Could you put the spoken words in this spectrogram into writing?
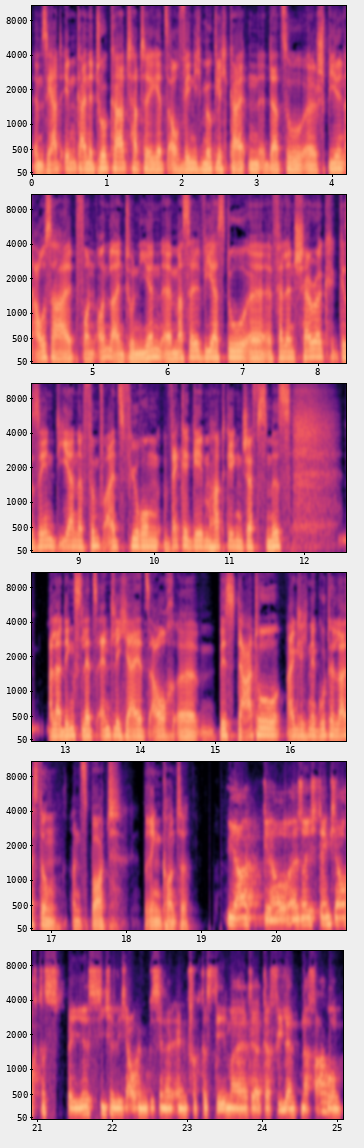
Ähm, sie hat eben keine Tourcard, hatte jetzt auch wenig Möglichkeiten dazu äh, spielen außerhalb von Online-Turnieren. Äh, Marcel, wie hast du äh, Fallon Sherrock gesehen, die ja eine 5-1-Führung weggegeben hat gegen Jeff Smith? Allerdings letztendlich ja jetzt auch äh, bis dato eigentlich eine gute Leistung ans Board bringen konnte. Ja, genau. Also ich denke auch, dass bei ihr sicherlich auch ein bisschen einfach das Thema der, der fehlenden Erfahrung,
